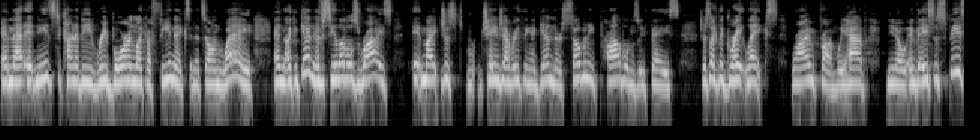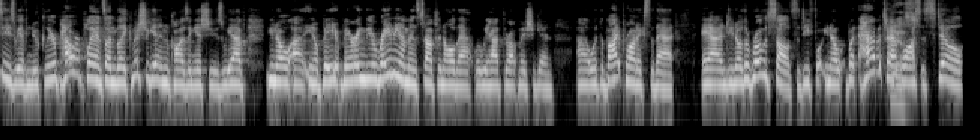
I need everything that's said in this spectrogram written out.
and that it needs to kind of be reborn like a phoenix in its own way. And like, again, if sea levels rise, it might just change everything again. There's so many problems we face, just like the Great Lakes, where I'm from. We have, you know, invasive species. We have nuclear power plants on Lake Michigan causing issues. We have, you know, uh, you know, bearing the uranium and stuff and all that what we have throughout Michigan uh, with the byproducts of that. And, you know, the road salts, the default, you know, but habitat yes. loss is still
